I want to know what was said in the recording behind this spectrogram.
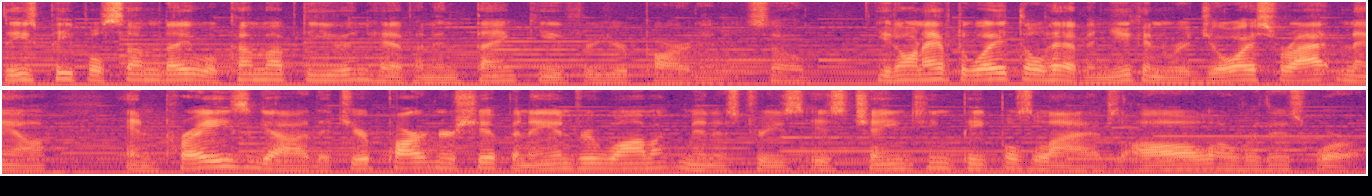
These people someday will come up to you in heaven and thank you for your part in it. So, you don't have to wait till heaven. You can rejoice right now and praise God that your partnership in Andrew Wommack Ministries is changing people's lives all over this world.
